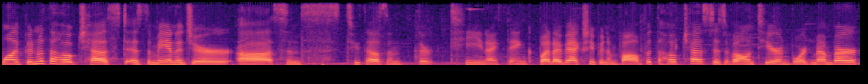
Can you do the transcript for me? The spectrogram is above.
well, I've been with the Hope Chest as the manager uh, since 2013, I think, but I've actually been involved with the Hope Chest as a volunteer and board member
